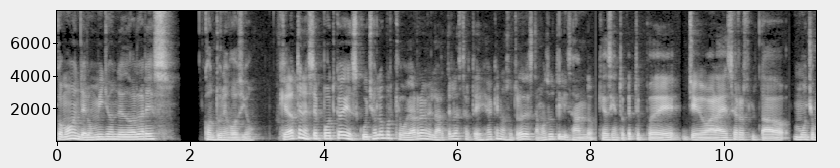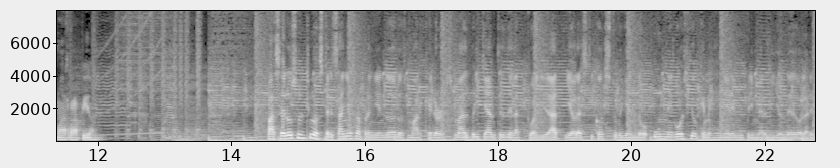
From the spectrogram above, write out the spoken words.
¿Cómo vender un millón de dólares con tu negocio? Quédate en este podcast y escúchalo porque voy a revelarte la estrategia que nosotros estamos utilizando, que siento que te puede llevar a ese resultado mucho más rápido. Pasé los últimos tres años aprendiendo de los marketers más brillantes de la actualidad y ahora estoy construyendo un negocio que me genere mi primer millón de dólares.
